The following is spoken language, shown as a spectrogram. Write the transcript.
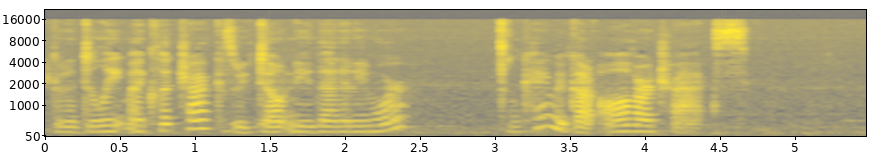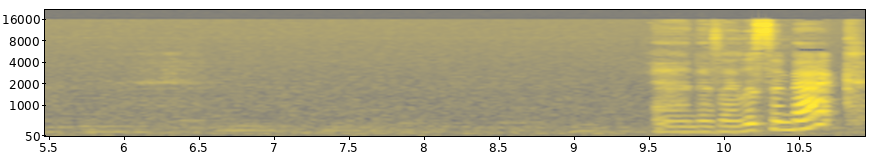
I'm going to delete my click track because we don't need that anymore. Okay, we've got all of our tracks. And as I listen back,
